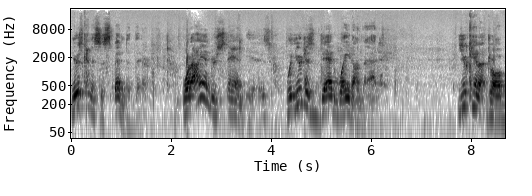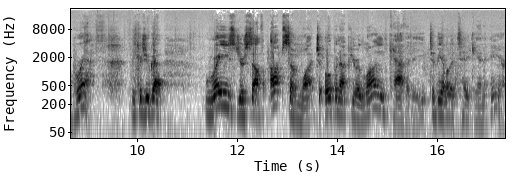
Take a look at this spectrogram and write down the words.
you're just kind of suspended there. What I understand is when you're just dead weight on that, you cannot draw a breath because you've got to raise yourself up somewhat to open up your lung cavity to be able to take in air.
